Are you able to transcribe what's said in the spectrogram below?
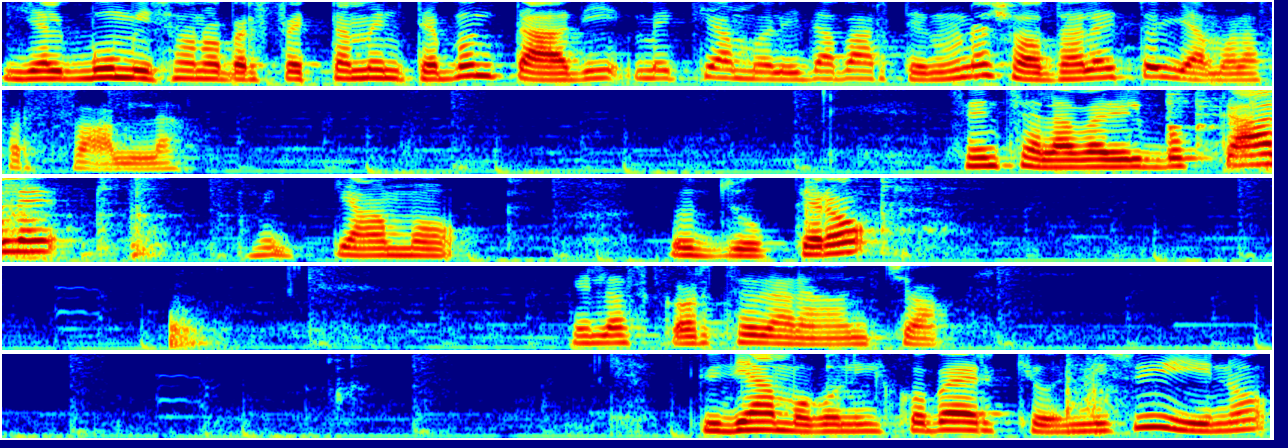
Gli albumi sono perfettamente montati, mettiamoli da parte in una ciotola e togliamo la farfalla. Senza lavare il boccale mettiamo lo zucchero e la scorza d'arancia. Chiudiamo con il coperchio il misurino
